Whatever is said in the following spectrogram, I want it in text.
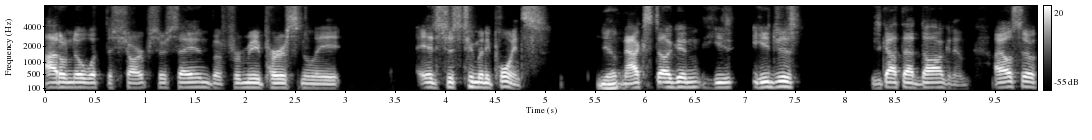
I don't know what the sharps are saying, but for me personally, it's just too many points. Yep. Max Duggan, he's he just he's got that dog in him. I also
